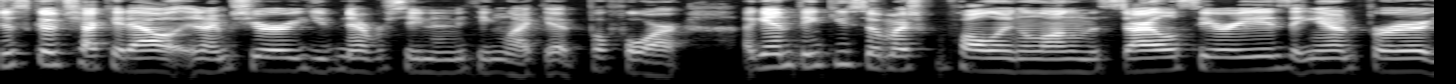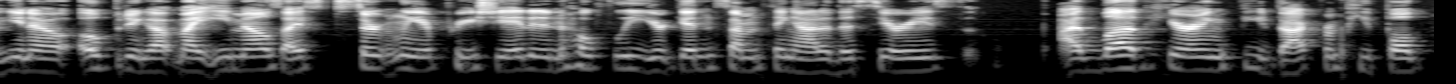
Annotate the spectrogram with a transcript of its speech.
just go check it out and I'm sure you've never seen anything like it before. Again, thank you so much for following along in the style series and for, you know, opening up my emails. I certainly appreciate it and hopefully you're getting something out of this series I love hearing feedback from people.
